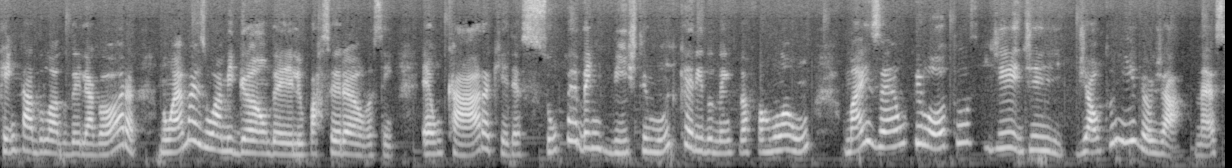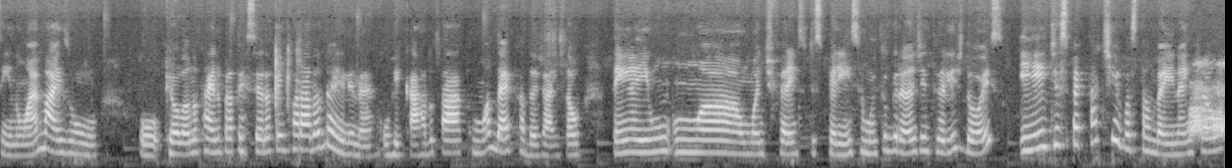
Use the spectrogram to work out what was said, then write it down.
quem tá do lado dele agora não é mais o amigão dele, o parceirão, assim. É um cara que ele é super bem visto e muito querido dentro da Fórmula 1, mas é um piloto de, de, de alto nível já, né? Assim, não é mais um, o, que o Lando tá indo para a terceira temporada dele, né? O Ricardo tá com uma década já, então tem aí um, uma, uma diferença de experiência muito grande entre eles dois e de expectativas também, né? Então,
